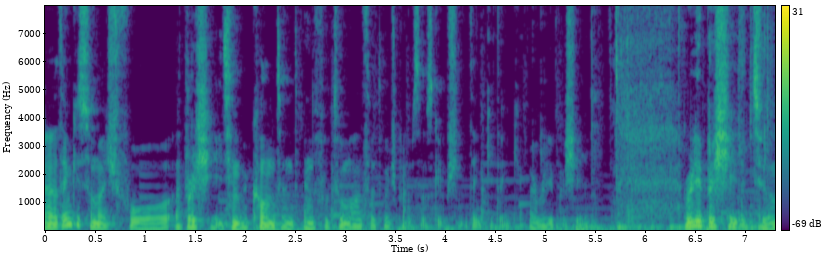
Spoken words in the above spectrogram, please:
Uh, thank you so much for appreciating my content and for two months of Twitch Prime subscription. Thank you, thank you. I really appreciate it. Really appreciate it too.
